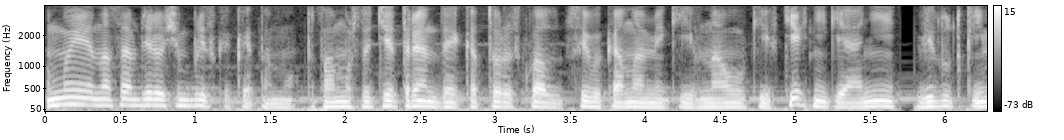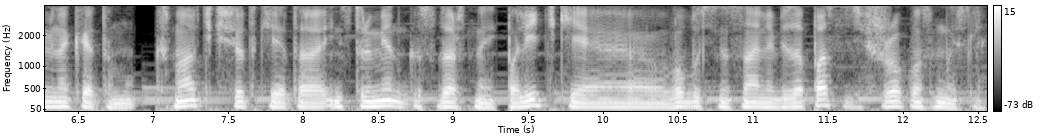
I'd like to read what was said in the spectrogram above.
Мы на самом деле очень близко к этому, потому что те тренды, которые складываются и в экономике, и в науке, и в технике, они ведут именно к этому. Космонавтика все-таки это инструмент государственной политики э, в области национальной безопасности в широком смысле.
